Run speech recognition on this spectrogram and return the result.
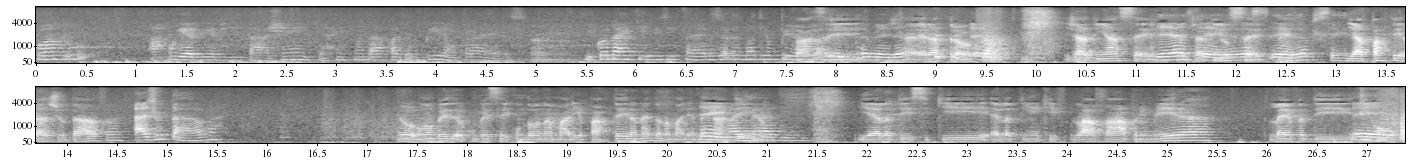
quando a mulher vinha visitar a gente, a gente mandava fazer um pirão para elas. Ah, E quando a gente ia visitar elas, elas faziam um pirão pra gente fazer. também, Já né? era a troca. Já tinha a certa, É, já tinha o era, certo. né? Era o certo. E a parteira ajudava. Ajudava. Eu, uma vez eu conversei com Dona Maria Parteira, né? Dona Maria. Bernardino. E ela disse que ela tinha que lavar a primeira leva de, de É, roupa,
